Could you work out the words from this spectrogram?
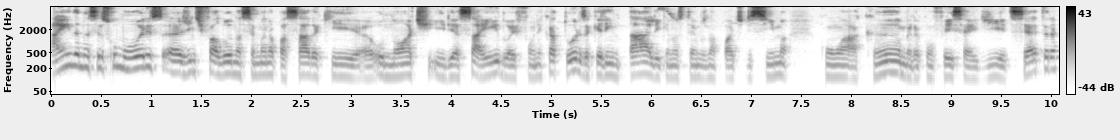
Ainda nesses rumores, a gente falou na semana passada que eh, o Note iria sair do iPhone 14, aquele entalhe que nós temos na parte de cima com a câmera, com Face ID, etc.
